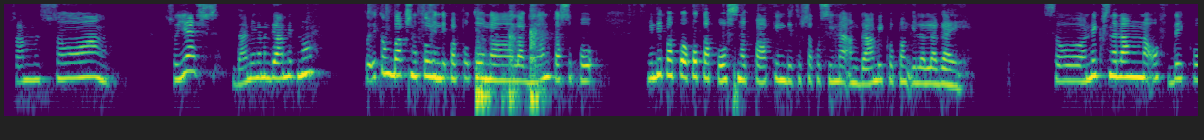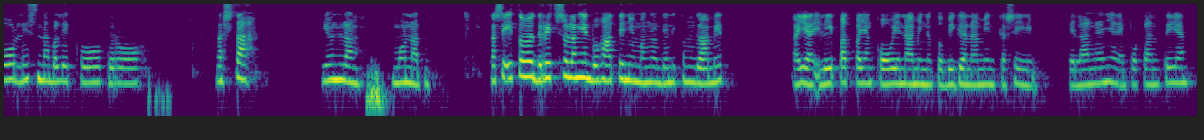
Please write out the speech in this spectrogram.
Samsung. So, yes. Dami naman gamit, no? So, itong box na to, hindi pa po to nalagyan kasi po, hindi pa po ako tapos nagpacking dito sa kusina. Ang dami ko pang ilalagay. So, next na lang na off day ko, list na balik ko, pero Basta, yun lang muna. Kasi ito, diretso lang yan buhatin yung mga ganitong gamit. Ayan, ilipat pa yung kowe namin, yung tubigan namin kasi kailangan yan, importante yan.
